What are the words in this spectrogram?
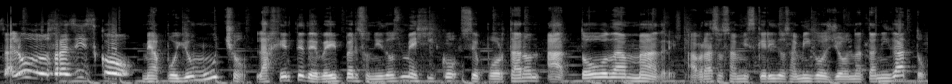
saludos Francisco, me apoyó mucho. La gente de Vapers Unidos México se portaron a toda madre. Abrazos a mis queridos amigos Jonathan y Gato,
